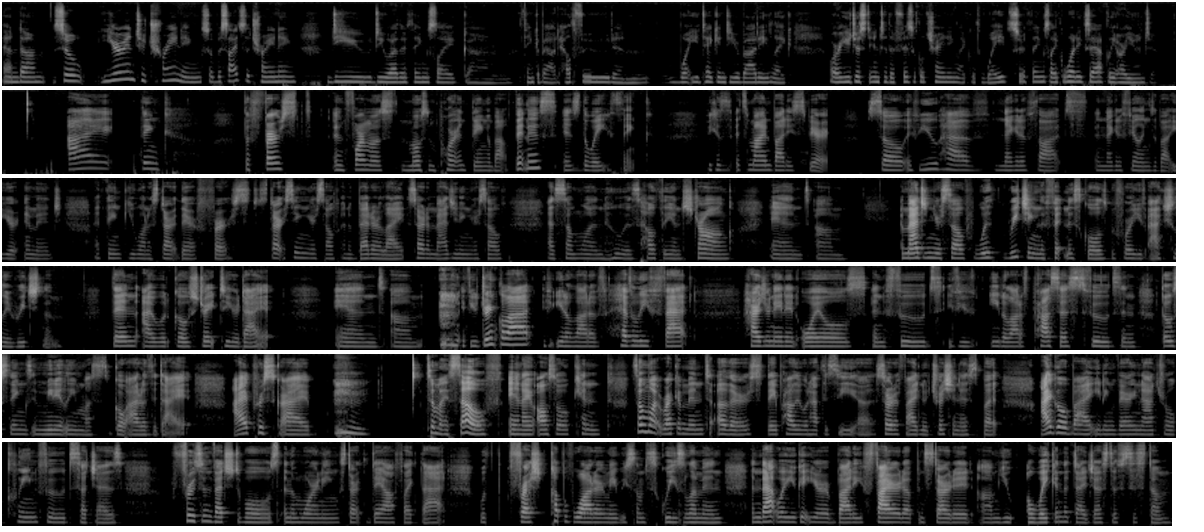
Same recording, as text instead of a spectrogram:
And um, so you're into training. So besides the training, do you do other things like um, think about health food and what you take into your body, like, or are you just into the physical training, like with weights or things? Like, what exactly are you into? I think the first and foremost, most important thing about fitness is the way you think because it's mind, body, spirit. So if you have negative thoughts and negative feelings about your image, I think you want to start there first. Start seeing yourself in a better light. Start imagining yourself as someone who is healthy and strong, and um, imagine yourself with reaching the fitness goals before you've actually reached them. Then I would go straight to your diet. And um, if you drink a lot, if you eat a lot of heavily fat, hydrogenated oils and foods, if you eat a lot of processed foods, then those things immediately must go out of the diet. I prescribe to myself, and I also can somewhat recommend to others. They probably would have to see a certified nutritionist, but I go by eating very natural, clean foods such as fruits and vegetables in the morning. Start the day off like that with fresh cup of water, maybe some squeezed lemon, and that way you get your body fired up and started. Um, you awaken the digestive system.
